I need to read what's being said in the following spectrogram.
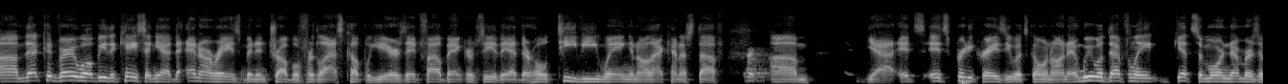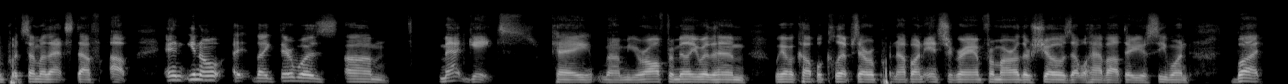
Um, that could very well be the case. And yeah, the NRA has been in trouble for the last couple years. They'd filed bankruptcy. They had their whole TV wing and all that kind of stuff. Um, yeah, it's it's pretty crazy what's going on, and we will definitely get some more numbers and put some of that stuff up. And you know, like there was um, Matt Gaetz. Okay, um, you're all familiar with him. We have a couple clips that we're putting up on Instagram from our other shows that we'll have out there. You'll see one, but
